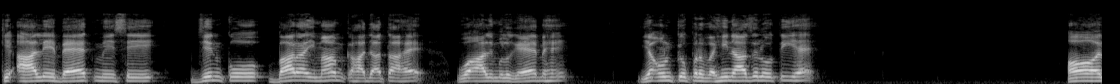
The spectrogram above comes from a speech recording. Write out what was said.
کہ آل بیت میں سے جن کو بارہ امام کہا جاتا ہے وہ عالم الغیب ہیں یا ان کے اوپر وہی نازل ہوتی ہے اور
